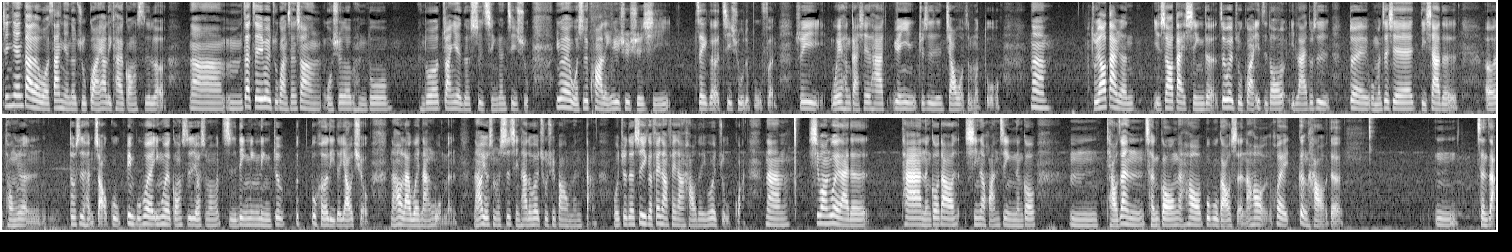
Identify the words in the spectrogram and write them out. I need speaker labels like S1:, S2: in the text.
S1: 今天带了我三年的主管要离开公司了。那嗯，在这一位主管身上，我学了很多很多专业的事情跟技术，因为我是跨领域去学习这个技术的部分，所以我也很感谢他愿意就是教我这么多。那主要带人也是要带心的，这位主管一直都以来都是对我们这些底下的呃同仁。都是很照顾，并不会因为公司有什么指令命令就不不合理的要求，然后来为难我们。然后有什么事情他都会出去帮我们挡。我觉得是一个非常非常好的一位主管。那希望未来的他能够到新的环境，能够嗯挑战成功，然后步步高升，然后会更好的嗯成长。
